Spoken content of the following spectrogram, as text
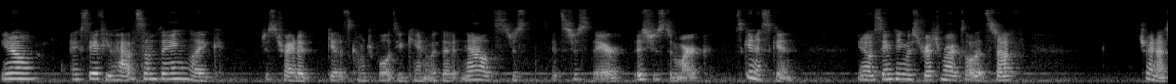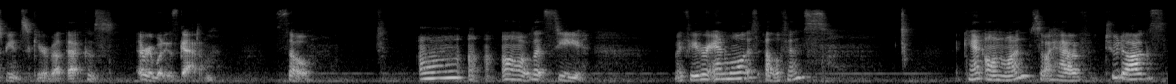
you know, I say if you have something, like just try to get as comfortable as you can with it. Now it's just, it's just there. It's just a mark. Skin is skin. You know, same thing with stretch marks, all that stuff. Try not to be insecure about that because everybody's got them. So, uh, uh, uh, uh, let's see. My favorite animal is elephants. I can't own one, so I have two dogs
